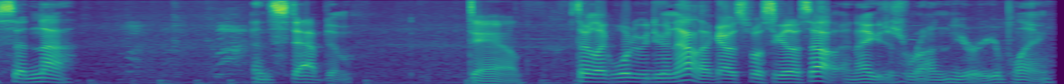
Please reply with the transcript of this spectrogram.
said nah and stabbed him. Damn. They're like, "What do we do now? That guy was supposed to get us out, and now you just run. You're you're playing.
